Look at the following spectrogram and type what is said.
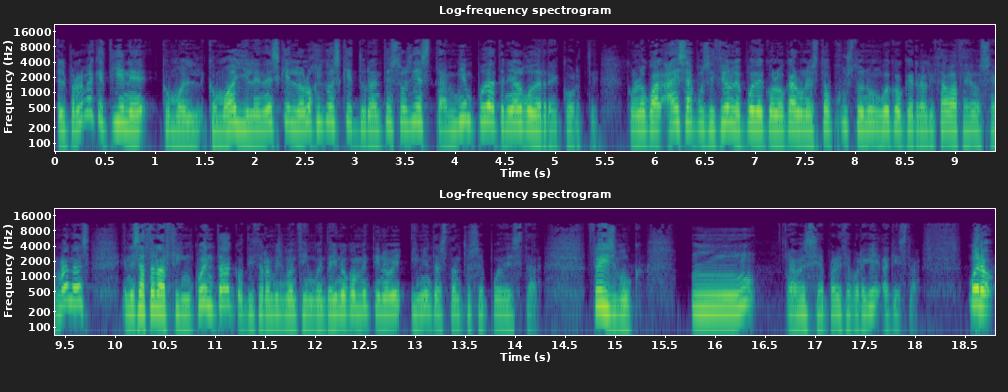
el problema que tiene, como, el, como Agilen, es que lo lógico es que durante estos días también pueda tener algo de recorte. Con lo cual, a esa posición le puede colocar un stop justo en un hueco que realizaba hace dos semanas, en esa zona 50, cotiza ahora mismo en 51,29 y mientras tanto se puede estar. Facebook. Mm, a ver si aparece por aquí. Aquí está. Bueno,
